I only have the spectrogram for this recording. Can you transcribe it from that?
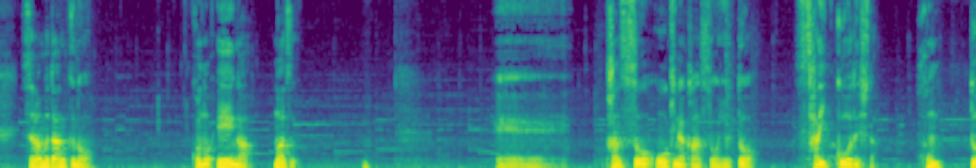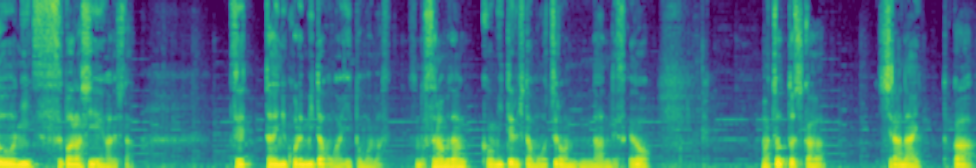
「スラムダンクのこの映画まずえー、感想大きな感想を言うと最高でした。本当に素晴らしい映画でした。絶対にこれ見た方がいいと思います。その「スラムダンクを見てる人はもちろんなんですけど、まあ、ちょっとしか知らないとか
